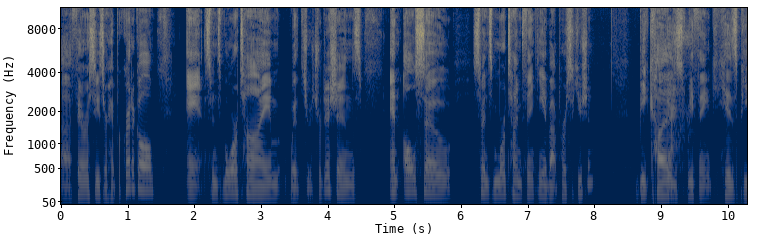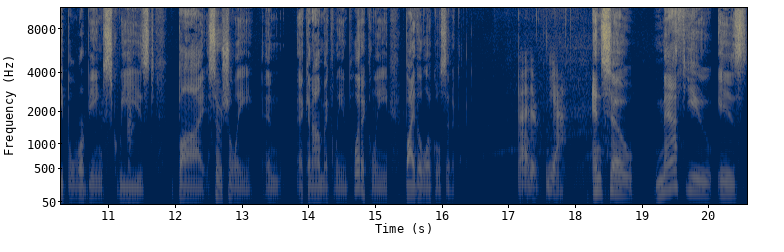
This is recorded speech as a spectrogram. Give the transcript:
uh, Pharisees are hypocritical, and spends more time with Jewish traditions, and also spends more time thinking about persecution because yes. we think his people were being squeezed by socially and economically and politically by the local synagogue. By the yeah. And so Matthew is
